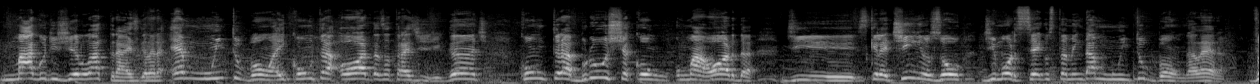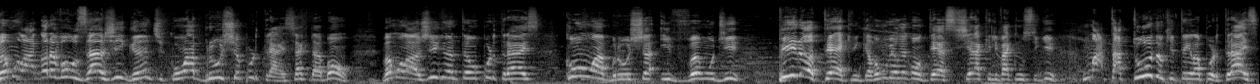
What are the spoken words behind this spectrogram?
mago de gelo lá atrás, galera É muito bom aí contra hordas atrás de gigante contra bruxa com uma horda de esqueletinhos ou de morcegos também dá muito bom, galera. Vamos lá, agora eu vou usar o gigante com a bruxa por trás, será que dá bom? Vamos lá, o gigantão por trás com a bruxa e vamos de pirotécnica. Vamos ver o que acontece, será que ele vai conseguir matar tudo que tem lá por trás?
